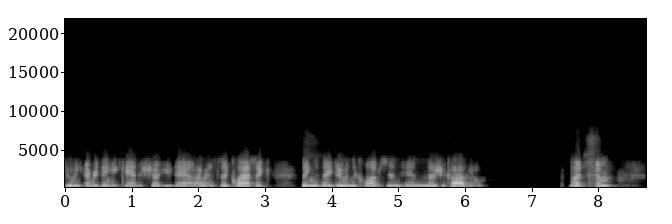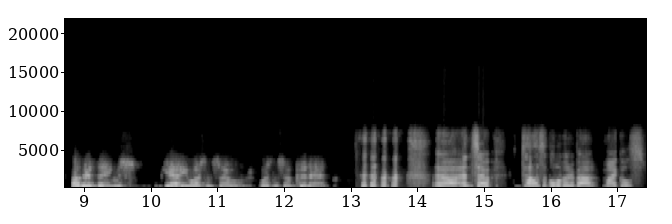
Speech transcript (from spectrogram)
doing everything he can to shut you down. I mean, it's a classic thing that they do in the clubs in in uh, Chicago. But um, other things, yeah, he wasn't so wasn't so good at. yeah, and so tell us a little bit about Michael's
